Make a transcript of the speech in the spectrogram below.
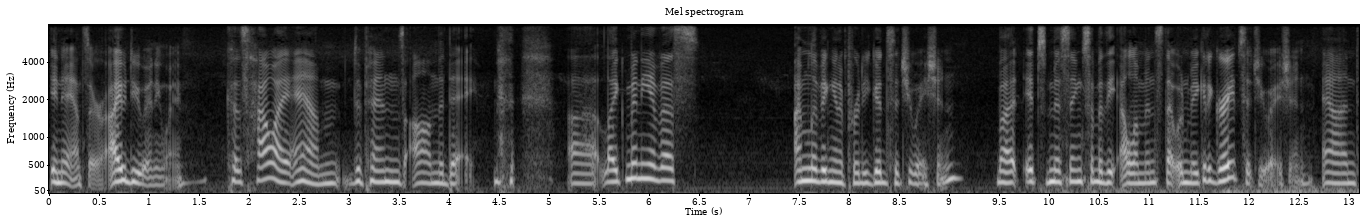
in answer. I do anyway. because how I am depends on the day. uh, like many of us, I'm living in a pretty good situation, but it's missing some of the elements that would make it a great situation. And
